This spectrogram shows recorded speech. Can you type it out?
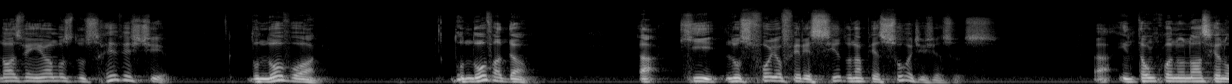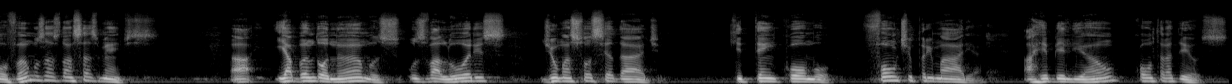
nós venhamos nos revestir do novo homem, do novo Adão, ah, que nos foi oferecido na pessoa de Jesus. Ah, então, quando nós renovamos as nossas mentes ah, e abandonamos os valores de uma sociedade que tem como fonte primária a rebelião contra Deus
